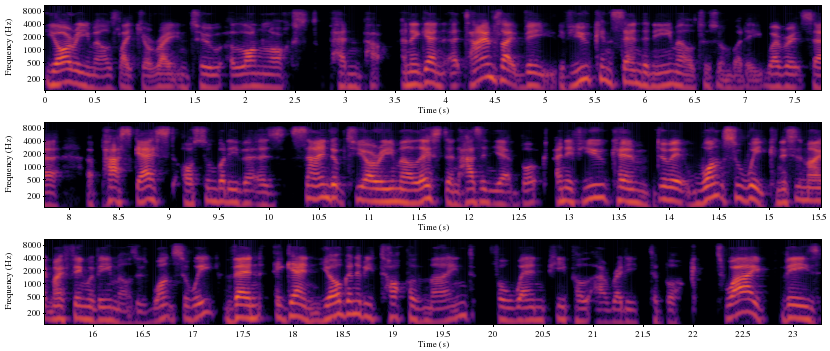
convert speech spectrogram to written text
your emails like you're writing to a long lost pen pal. And again, at times like these, if you can send an email to somebody, whether it's a, a past guest or somebody that has signed up to your email list and hasn't yet booked, and if you can do it once a week, and this is my, my thing with emails is once a week, then again, you're going to be top of mind for when people are ready to book. It's why these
